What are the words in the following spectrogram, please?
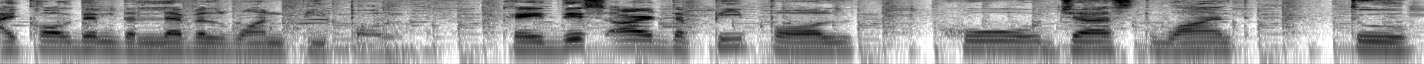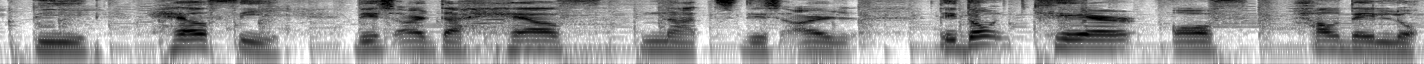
i call them the level one people. Okay these are the people who just want to be healthy. These are the health nuts. These are they don't care of how they look.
